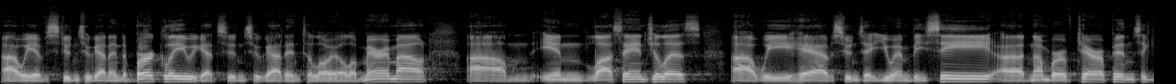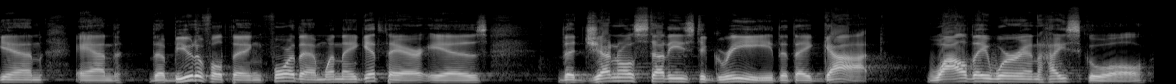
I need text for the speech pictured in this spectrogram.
Uh, we have students who got into Berkeley, we got students who got into Loyola Marymount. Um, in Los Angeles, uh, we have students at UMBC, a number of Terrapins again, and the beautiful thing for them when they get there is the general studies degree that they got while they were in high school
